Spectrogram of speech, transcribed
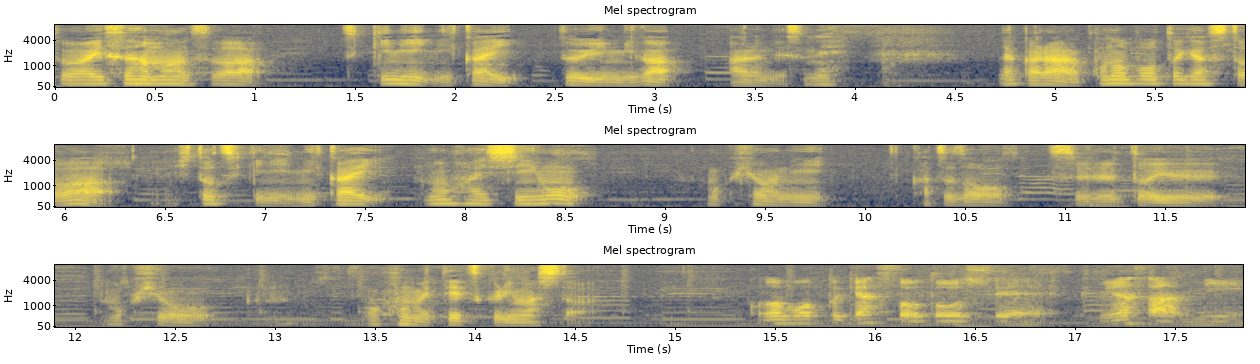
トワイスアマンスは月に2回という意味があるんですね。だから、このポッドキャストは一月に2回の配信を目標に活動するという目標を込めて作りました。このポッドキャストを通して皆さんに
